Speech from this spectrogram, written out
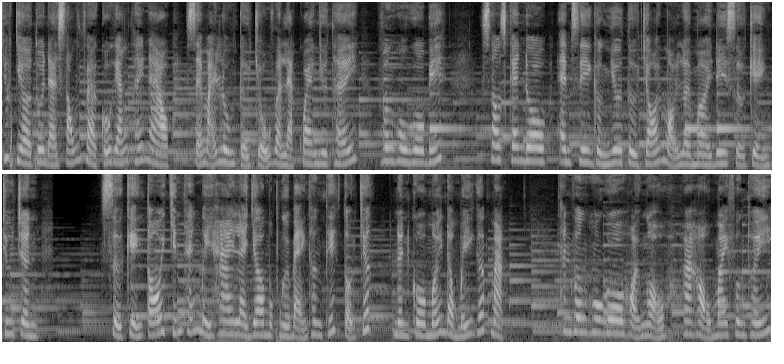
Trước giờ tôi đã sống và cố gắng thế nào, sẽ mãi luôn tự chủ và lạc quan như thế, Vân Hugo biết. Sau scandal, MC gần như từ chối mọi lời mời đi sự kiện chương trình. Sự kiện tối 9 tháng 12 là do một người bạn thân thiết tổ chức nên cô mới đồng ý góp mặt. Thanh Vân Hugo hội ngộ Hoa hậu Mai Phương Thúy.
